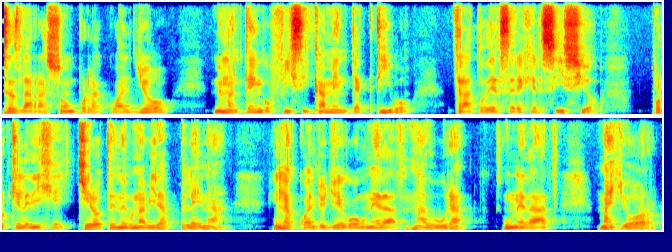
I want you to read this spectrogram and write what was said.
esa es la razón por la cual yo me mantengo físicamente activo. Trato de hacer ejercicio porque le dije, quiero tener una vida plena en la cual yo llego a una edad madura una edad mayor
